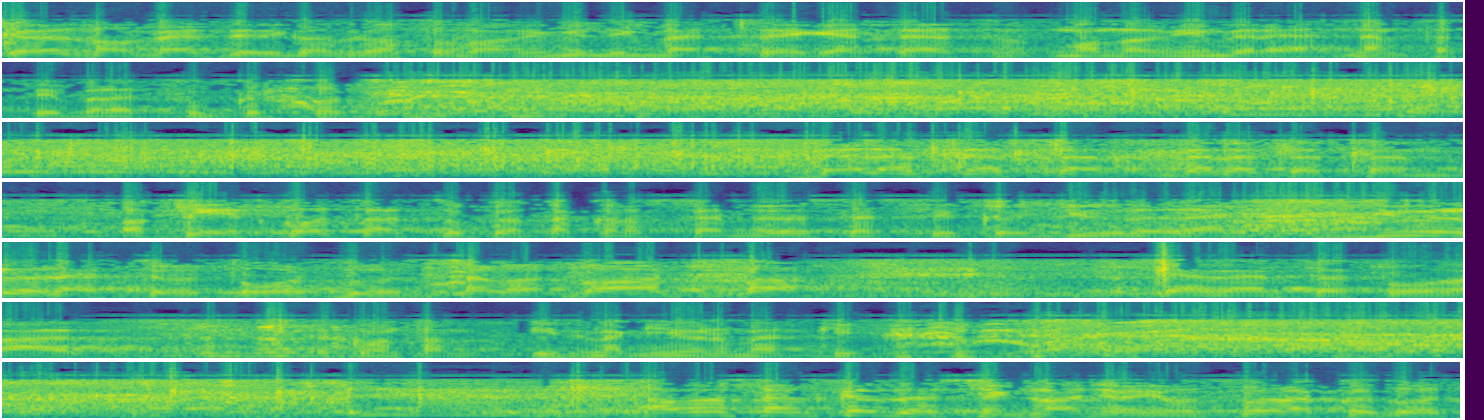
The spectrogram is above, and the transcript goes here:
Közben a vezérigazgatóval még mindig beszélgetett, mondom, Imre, nem tettél bele cukrot. beletettem, beletettem a két kocacukrot, akkor a szeme összeszűkött gyűlölet, gyűlölettől tortult el az arca, keverte tovább, és mondtam, idd meg nyűrömet ki. Most az közösség nagyon jól szórakozott,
